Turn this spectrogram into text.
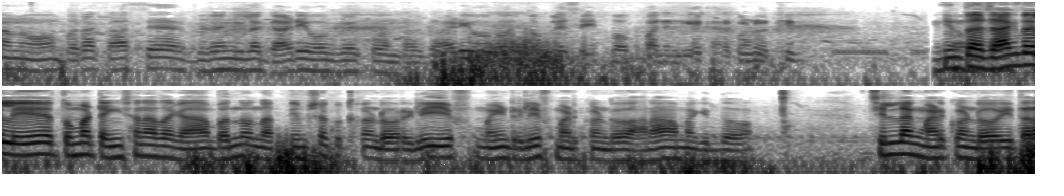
ನಾನು ಬರೋ ಆಸೆ ಬಿಡಂಗಿಲ್ಲ, ಗಾಡಿ ಹೋಗ್ಬೇಕು ಅಂತ. ಗಾಡಿ ಹೋಗುವಂಥ ಪ್ಲೇಸ್ ಐತ್ ಬಪ್ಪ, ನಿನಗೆ ಕರ್ಕೊಂಡು ಹೋಗ್ತೀನಿ. ಇಂಥ ಜಾಗದಲ್ಲಿ ತುಂಬ ಟೆನ್ಷನ್ ಆದಾಗ ಬಂದು ಒಂದು ಹತ್ತು ನಿಮಿಷ ಕುತ್ಕೊಂಡು ರಿಲೀಫ್ ಮೈಂಡ್ ರಿಲೀಫ್ ಮಾಡ್ಕೊಂಡು ಆರಾಮಾಗಿದ್ದು ಚಿಲ್ಲಾಗಿ ಮಾಡಿಕೊಂಡು ಈ ಥರ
